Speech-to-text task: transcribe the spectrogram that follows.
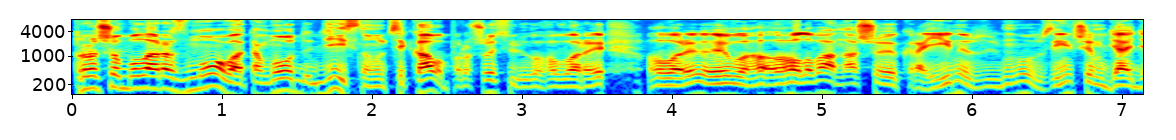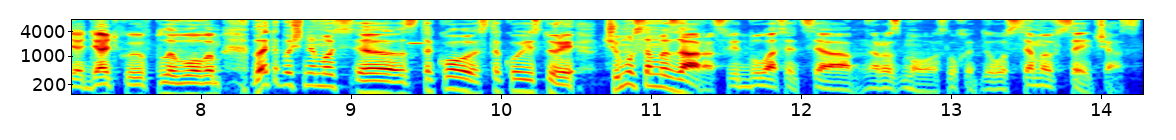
про що була розмова? Там, ну, дійсно, ну, цікаво, про щось говори, е, голова нашої країни, ну, з іншим дядя, дядькою впливовим. Давайте почнемо з, е, з, такої, з такої історії. Чому саме зараз відбулася ця розмова? Слухайте, ось саме в цей час.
